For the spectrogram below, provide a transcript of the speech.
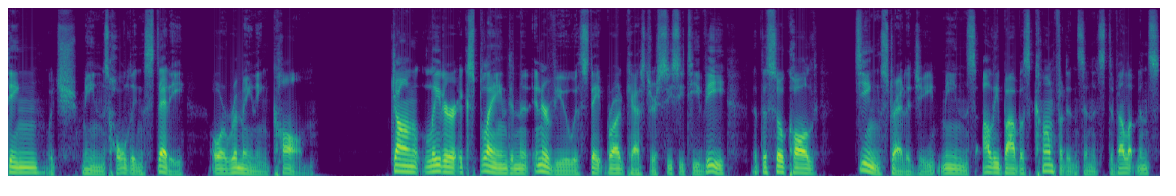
Ding, which means holding steady or remaining calm. Zhang later explained in an interview with state broadcaster CCTV that the so called Jin strategy means Alibaba's confidence in its developments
